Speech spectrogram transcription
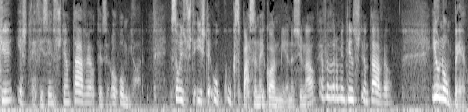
que este déficit é insustentável, quer dizer, ou, ou melhor, são isto é, o, o que se passa na economia nacional é verdadeiramente insustentável. Eu não pego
